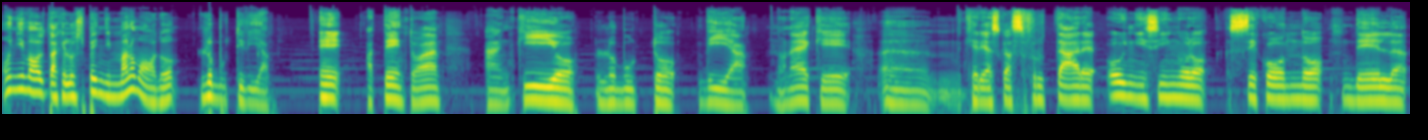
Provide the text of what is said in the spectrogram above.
ogni volta che lo spendi in malo modo lo butti via. E attento, eh, anch'io lo butto via. Non è che, eh, che riesco a sfruttare ogni singolo secondo del,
